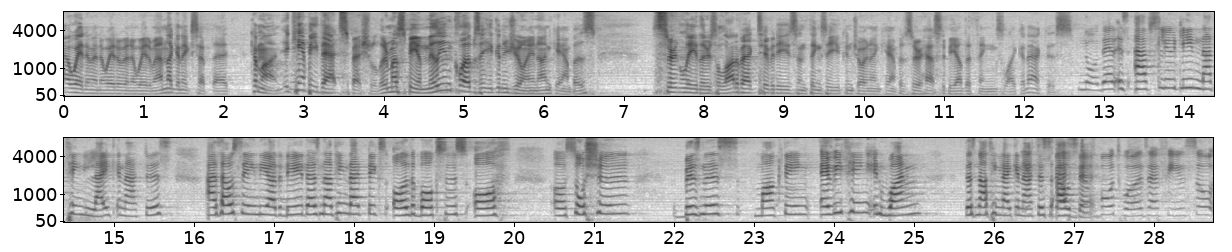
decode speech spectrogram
Oh, wait a minute, wait a minute, wait a minute. I'm not going to accept that. Come on, it can't be that special. There must be a million clubs that you can join on campus. Certainly, there's a lot of activities and things that you can join on campus. There has to be other things like Enactus. No, there is absolutely nothing like Enactus. As I was saying the other day, there's nothing that ticks all the boxes of uh, social, business, marketing, everything in one. There's nothing like Enactus It's out there. of both worlds, I feel. So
